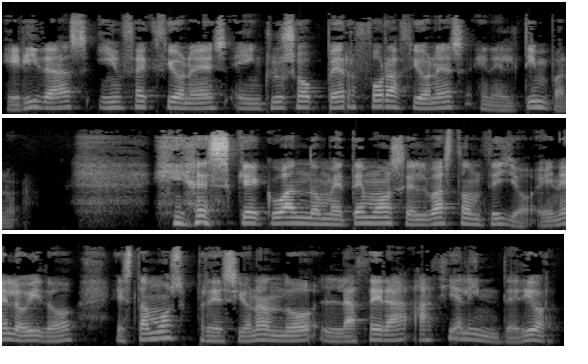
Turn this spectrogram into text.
heridas, infecciones e incluso perforaciones en el tímpano. Y es que cuando metemos el bastoncillo en el oído, estamos presionando la cera hacia el interior,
